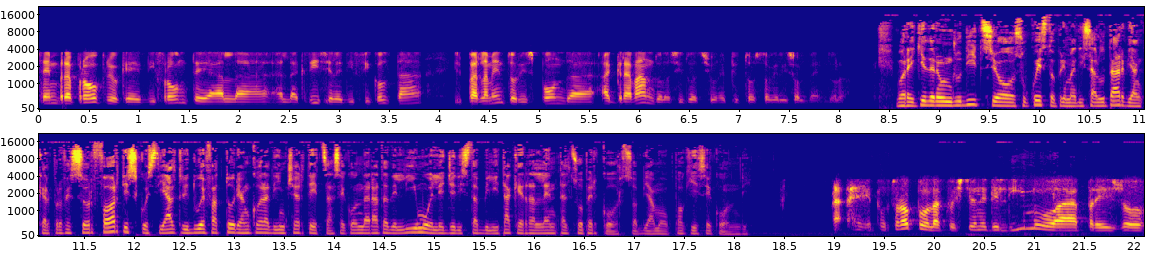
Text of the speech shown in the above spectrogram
Sembra proprio che di fronte alla, alla crisi e alle difficoltà il Parlamento risponda aggravando la situazione piuttosto che risolvendola. Vorrei chiedere un giudizio su questo prima di salutarvi anche al professor Fortis, questi altri due fattori ancora di incertezza, seconda rata dell'IMU e legge di stabilità che rallenta il suo percorso. Abbiamo pochi secondi. Eh, purtroppo la questione dell'IMU ha preso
